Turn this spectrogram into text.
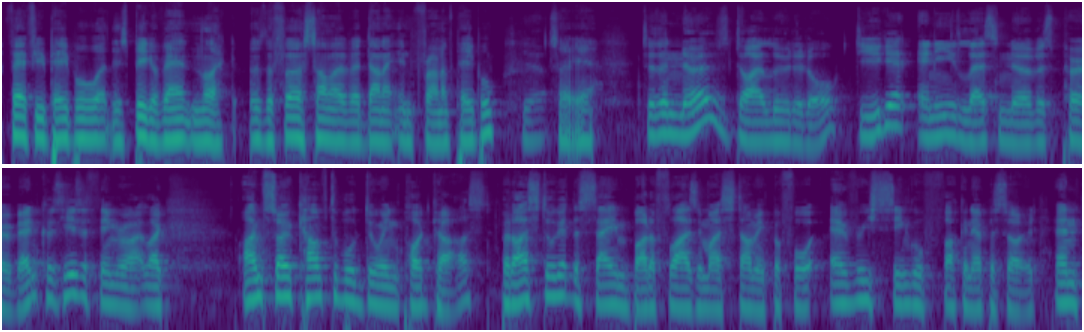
a fair few people at this big event and like it was the first time I've ever done it in front of people. yeah. So yeah. Do the nerves dilute at all? Do you get any less nervous per event? Because here's the thing, right? Like, I'm so comfortable doing podcast, but I still get the same butterflies in my stomach before every single fucking episode. And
